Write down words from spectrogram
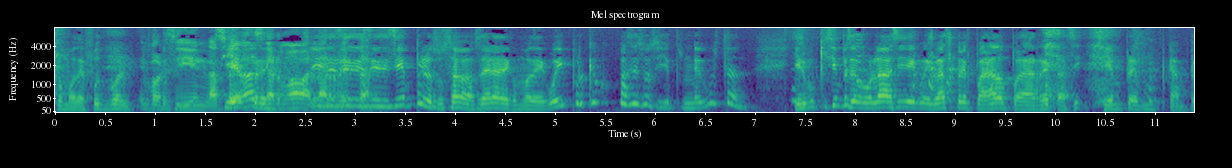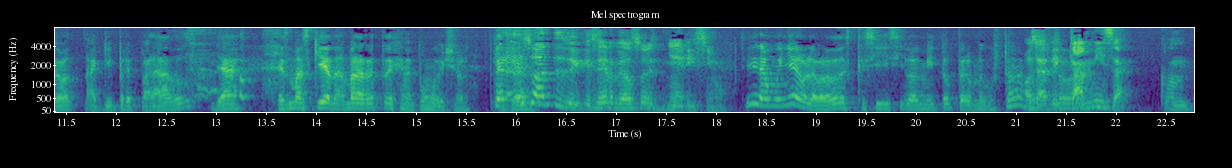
como de fútbol. Y Por si en la peda Siempre. se armaba Sí, la sí, reta. Sí, sí, siempre los usaba. O sea, era de como de, güey, ¿por qué ocupas eso? Si pues me gustan. Y el Buki siempre se volaba así de, güey, vas preparado para la reta. Sí, siempre un campeón aquí preparado. Ya, es más, quieren armar la reta, déjame pongo el short. O Pero sea, eso antes de que ser de oso es ñerísimo. Sí, era muñero, la verdad es que sí, sí lo admito, pero me gustaba. O me sea, de camisa, con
